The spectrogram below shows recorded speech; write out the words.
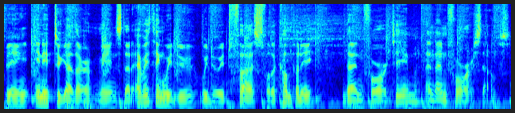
being in it together means that everything we do, we do it first for the company, then for our team, and then for ourselves.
